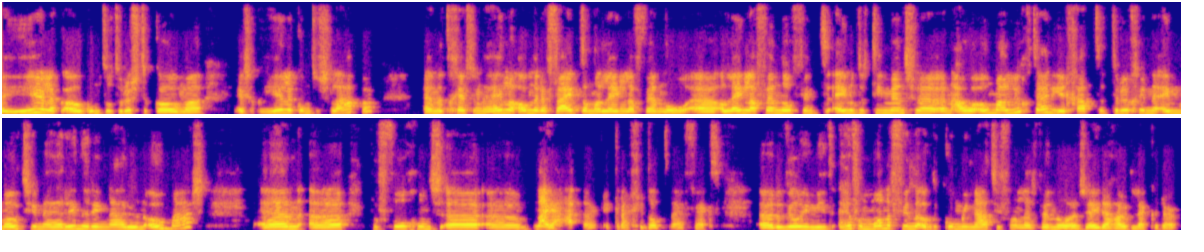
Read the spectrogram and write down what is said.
heerlijk ook om tot rust te komen. Is ook heerlijk om te slapen. En het geeft een hele andere vibe dan alleen lavendel. alleen lavendel vindt 1 op de 10 mensen een oude oma lucht. Hè? Die gaat terug in de emotie en de herinnering naar hun oma's. En uh, vervolgens, uh, uh, nou ja, krijg je dat effect. dat wil je niet. Heel veel mannen vinden ook de combinatie van lavendel en zedenhout lekkerder.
